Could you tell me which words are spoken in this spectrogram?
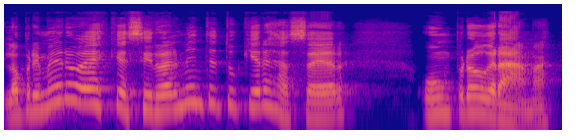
lo primero es que si realmente tú quieres hacer un programa,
